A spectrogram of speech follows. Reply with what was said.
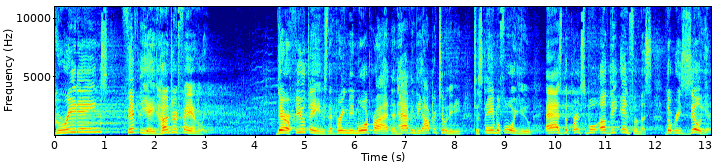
Greetings, 5800 family. There are few things that bring me more pride than having the opportunity to stand before you as the principal of the infamous, the resilient,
